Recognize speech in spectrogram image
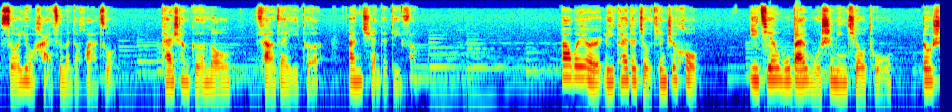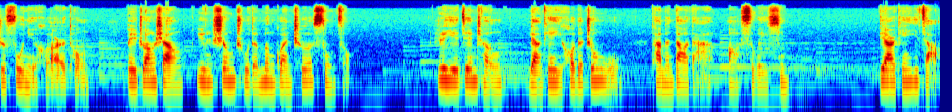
所有孩子们的画作，抬上阁楼，藏在一个安全的地方。巴维尔离开的九天之后，一千五百五十名囚徒，都是妇女和儿童，被装上运牲畜的闷罐车送走，日夜兼程。两天以后的中午。他们到达奥斯威辛。第二天一早，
